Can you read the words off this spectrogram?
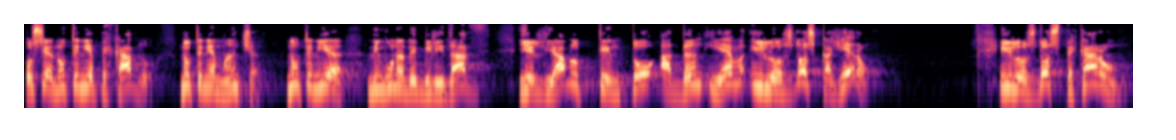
Ou seja, não tinha pecado, não tinha mancha, não tinha nenhuma debilidade. E o diabo tentou Adão e Eva e os dois cayeron. E os dois pecaram.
